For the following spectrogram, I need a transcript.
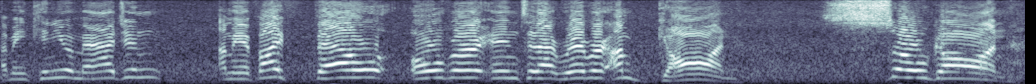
I mean, can you imagine? I mean, if I fell over into that river, I'm gone. So gone.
